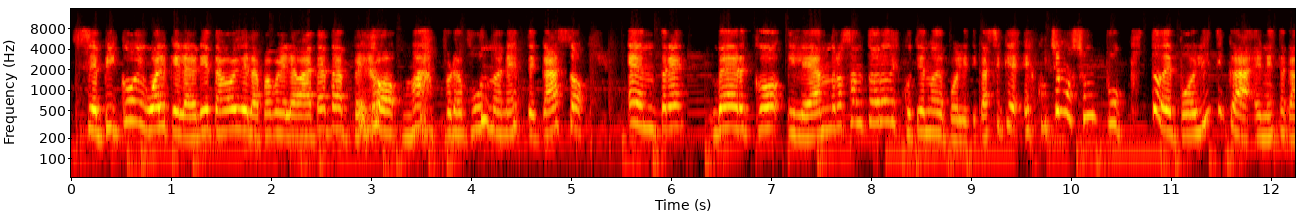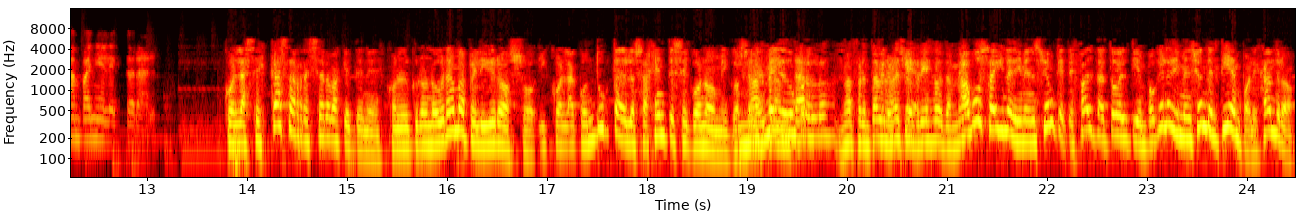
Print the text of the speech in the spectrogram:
Se picó igual que la grieta hoy de la papa y la batata, pero más profundo en este caso, entre Berco y Leandro Santoro discutiendo de política. Así que escuchemos un poquito de política en esta campaña electoral con las escasas reservas que tenés, con el cronograma peligroso y con la conducta de los agentes económicos no en el medio de un no afrontarlo no es un riesgo también. A vos hay una dimensión que te falta todo el tiempo, que es la dimensión del tiempo, Alejandro.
